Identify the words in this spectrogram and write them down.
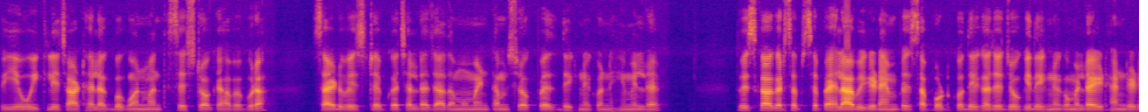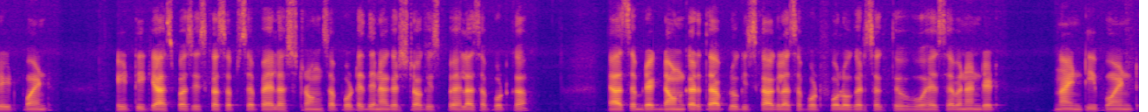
तो ये वीकली चार्ट है, लगभग वन मंथ से स्टॉक यहाँ पे पूरा साइडवेज टाइप का चल रहा है, ज़्यादा मोमेंटम स्टॉक पर देखने को नहीं मिल रहा है। तो इसका अगर सबसे पहला अभी के टाइम पर सपोर्ट को देखा जाए, जो कि देखने को मिल रहा है eight hundred eight point eighty के आसपास इसका सबसे पहला स्ट्रॉन्ग सपोर्ट है। देन अगर स्टॉक इस पहला सपोर्ट का, यहाँ से ब्रेक डाउन करते हैं, आप लोग इसका अगला सपोर्ट फॉलो कर सकते हो। वो है seven hundred ninety point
